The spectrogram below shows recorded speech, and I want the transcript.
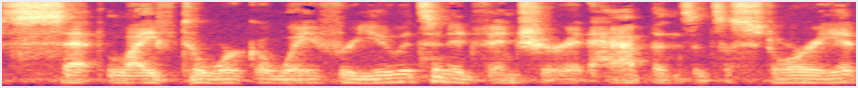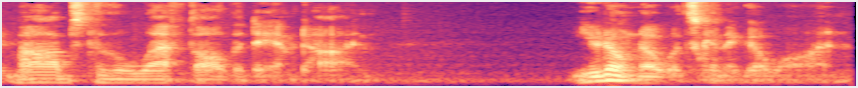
set life to work away for you. It's an adventure. It happens. It's a story. It bobs to the left all the damn time. You don't know what's going to go on.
